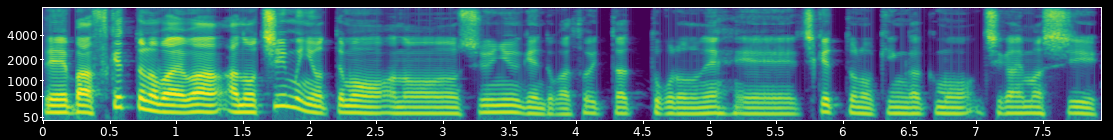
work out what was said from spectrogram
で、バスケットの場合は、あの、チームによっても、あの、収入源とかそういったところのね、えーチケットの金額も違いますし、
